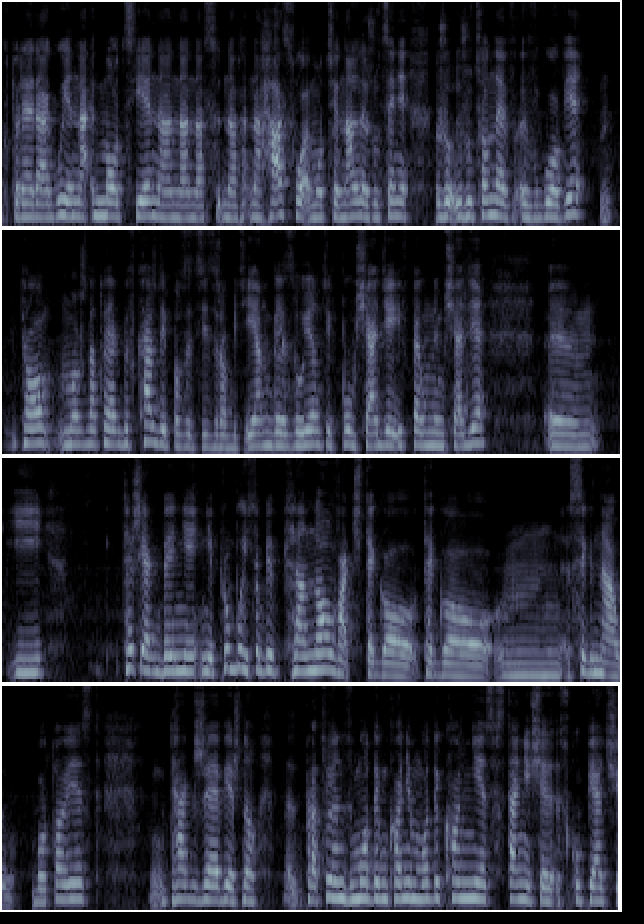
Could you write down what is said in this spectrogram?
które reaguje na emocje, na, na, na, na, hasło emocjonalne rzucenie, rzu, rzucone w, w głowie, to można to jakby w każdej pozycji zrobić. I anglezując, i w półsiadzie, i w pełnym siadzie. I też jakby nie, nie próbuj sobie planować tego, tego mm, sygnału, bo to jest tak, że wiesz, no, pracując z młodym koniem, młody koń nie jest w stanie się skupiać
